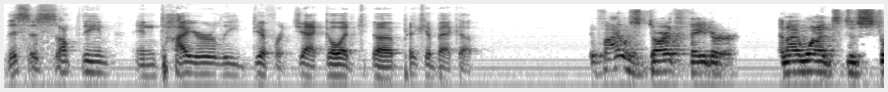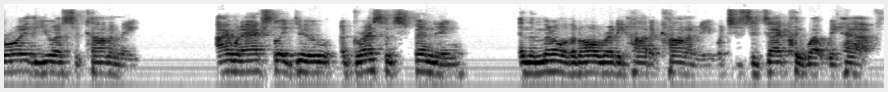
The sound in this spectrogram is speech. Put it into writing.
This is something entirely different. Jack, go ahead, uh, pick it back up. If I was Darth Vader and I wanted to destroy the U.S. economy, I would actually do aggressive spending in the middle of an already hot economy, which is exactly what we have.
